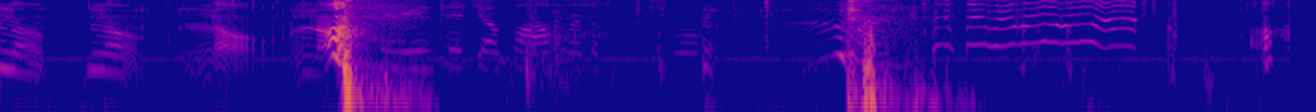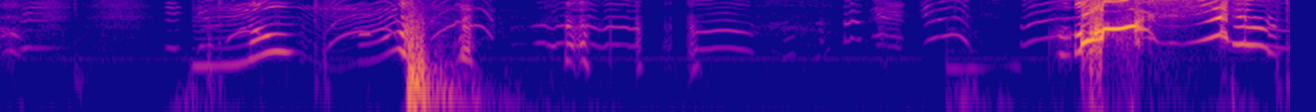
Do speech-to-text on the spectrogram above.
no, no. Dare you to jump off or the will no. I'm gonna do it. oh shoot!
